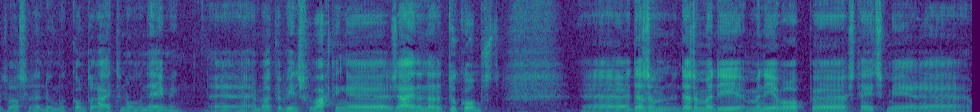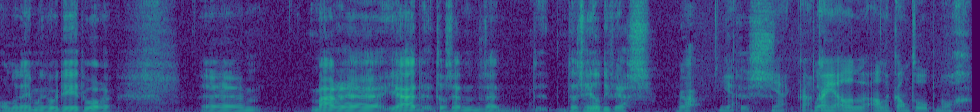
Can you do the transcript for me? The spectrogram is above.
zoals we dat noemen, komt er uit een onderneming. en welke winstverwachtingen zijn er naar de toekomst. dat, is een, dat is een manier, waarop steeds meer ondernemingen gewaardeerd worden. Um, maar ja, er zijn, dat is heel divers. Ja, ja, dus, ja kan, kan je alle, alle kanten op nog.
